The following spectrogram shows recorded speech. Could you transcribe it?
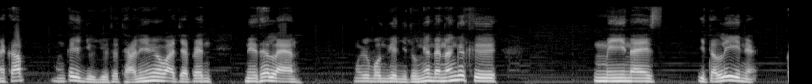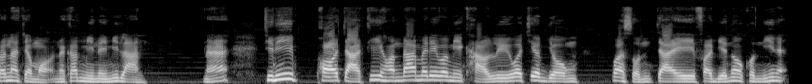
นะครับ มันก็จะอยู่อยู่แถวๆนี้ไม่ว่าจะเป็นเนเธอร์แลนด์มันจะวนเวียนอยู่ตรงนี้ดังนั้นก็คือมีในอิตาลีเนี่ยก็น่าจะเหมาะนะครับมีในมิลานนะทีนี้พอจากที่ Honda ไม่ได้ว่ามีข่าวลือว่าเชื่อมโยงว่าสนใจฟาเบียโนคนนี้เนี่ย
